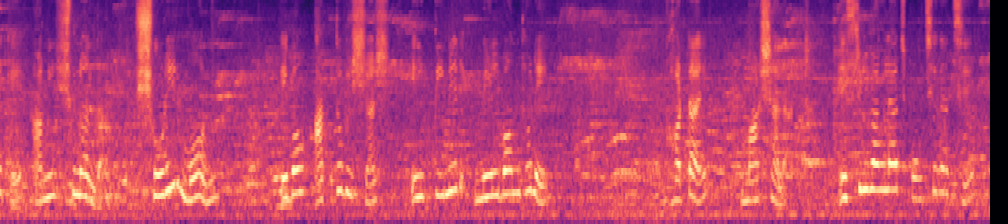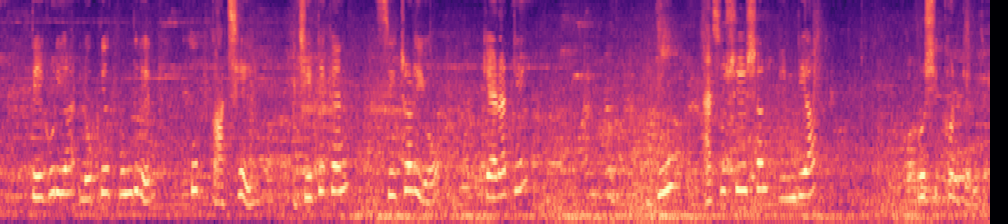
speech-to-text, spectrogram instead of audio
থেকে আমি সুনন্দা। শরীর, মন এবং আত্মবিশ্বাস এই তিনের মেলবন্ধনে ঘটায় মার্শাল আর্ট। এসটিভি বাংলা আজ পৌঁছে গেছে তেঘুরিয়া লোকনাথ মন্দিরের খুব কাছেই জেটেক্যান Shitoryu karate do association India প্রশিক্ষণ কেন্দ্রে।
